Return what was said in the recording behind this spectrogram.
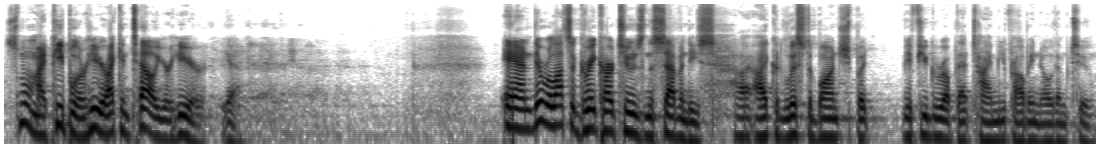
Some of my people are here. I can tell you're here. Yeah. And there were lots of great cartoons in the 70s. I, I, could list a bunch, but if you grew up that time, you probably know them too.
